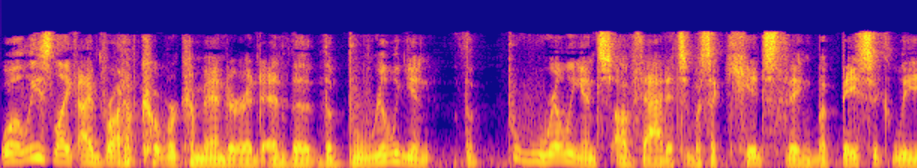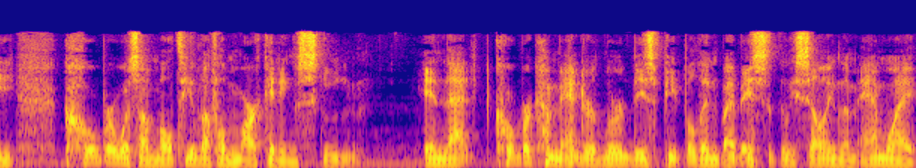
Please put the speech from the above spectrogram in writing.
Well, at least like I brought up Cobra Commander and, and the the brilliant the brilliance of that. It's, it was a kids thing, but basically Cobra was a multi-level marketing scheme. In that Cobra Commander lured these people in by basically selling them Amway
